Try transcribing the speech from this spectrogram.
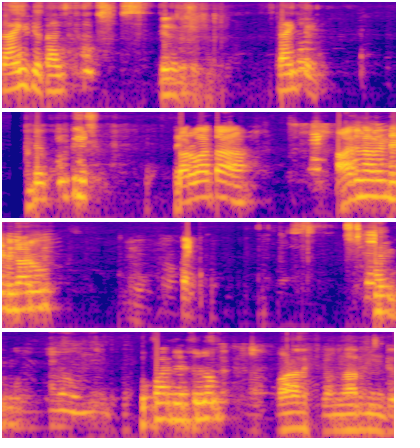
Thank you thank you thank you అంటే పూర్తి తర్వాత ఆదినారాయణ రెడ్డి గారు. ఉపాధ్యక్షులు. వాళ్ళకి బంగారం ఉంటే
